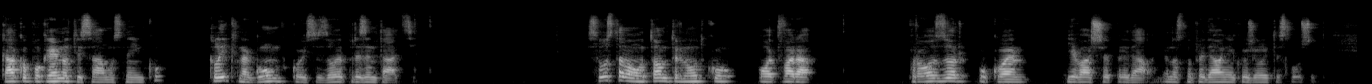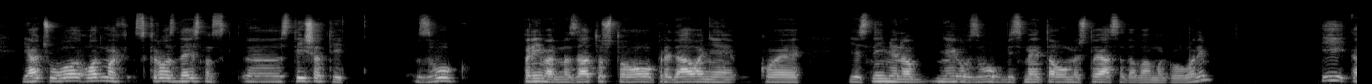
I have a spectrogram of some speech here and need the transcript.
Kako pokrenuti samu snimku? Klik na gumb koji se zove prezentacija. Sustav vam u tom trenutku otvara prozor u kojem je vaše predavanje, odnosno predavanje koje želite slušati. Ja ću odmah skroz desno e, stišati zvuk, primarno zato što ovo predavanje koje je snimljeno, njegov zvuk bi smetao ovome što ja sada vama govorim. I e,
